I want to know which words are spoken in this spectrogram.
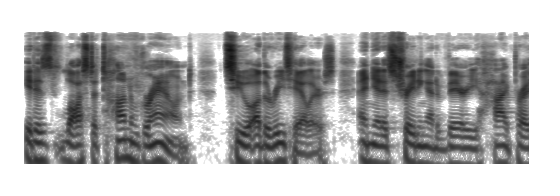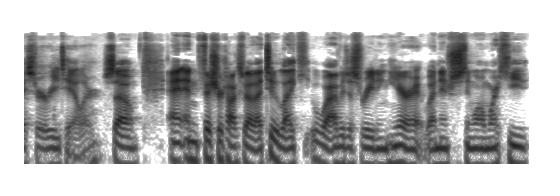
it has lost a ton of ground to other retailers, and yet it's trading at a very high price for a retailer. So, and, and Fisher talks about that too. Like well, I was just reading here an interesting one where he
